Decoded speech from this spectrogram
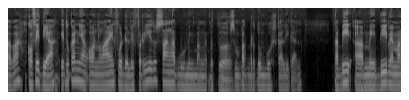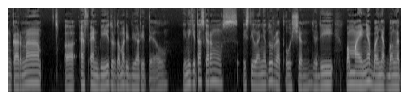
apa COVID ya, hmm. itu kan yang online food delivery itu sangat booming banget. Betul. Sempat bertumbuh sekali kan. Tapi uh, maybe memang karena uh, eh, F&B terutama di dunia retail, ini kita sekarang istilahnya tuh red ocean. Jadi pemainnya banyak banget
